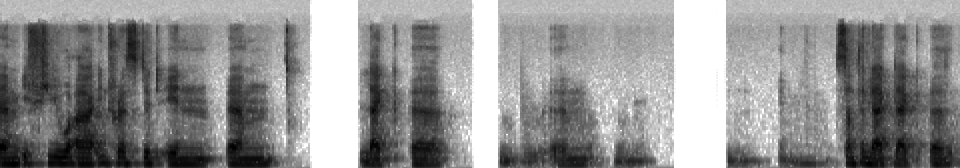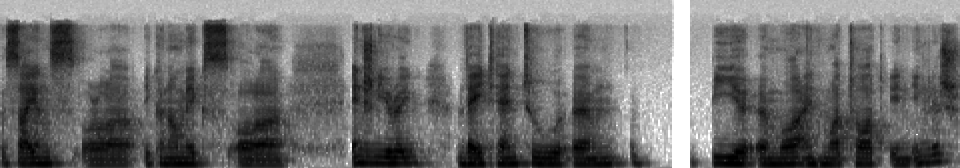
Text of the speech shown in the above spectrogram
Um, if you are interested in um, like uh, um, something like like uh, science or economics or engineering, they tend to um, be uh, more and more taught in English.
